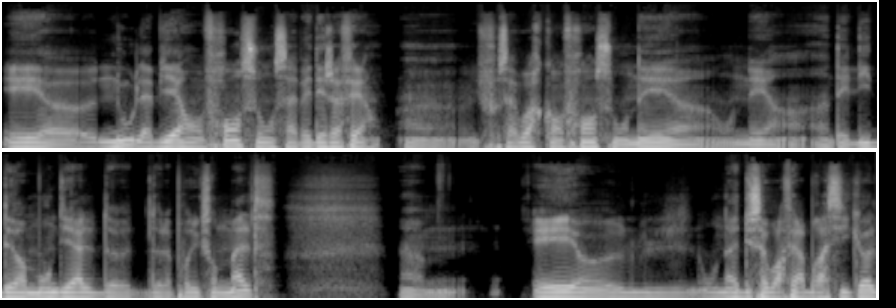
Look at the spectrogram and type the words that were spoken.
Et euh, nous, la bière en France, on savait déjà faire. Euh, il faut savoir qu'en France, on est, euh, on est un, des leaders mondiaux de, de, la production de malt. et on a du savoir-faire brassicole.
